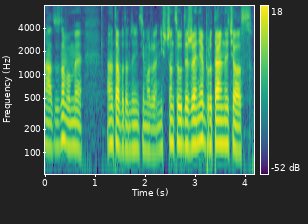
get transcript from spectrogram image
A, to znowu my. A no tak, bo tam to nic nie może. Niszczące uderzenie, brutalny cios.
